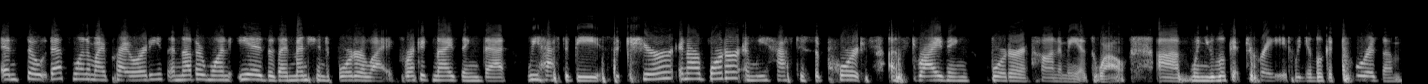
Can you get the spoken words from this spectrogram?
and so that's one of my priorities. Another one is, as I mentioned, border life, recognizing that we have to be secure in our border and we have to support a thriving border economy as well. Um, when you look at trade, when you look at tourism,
